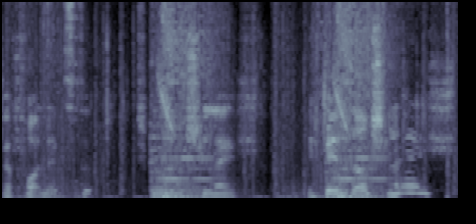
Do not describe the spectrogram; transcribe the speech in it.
Der Vorletzte. Ich bin so schlecht. Ich bin so schlecht.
